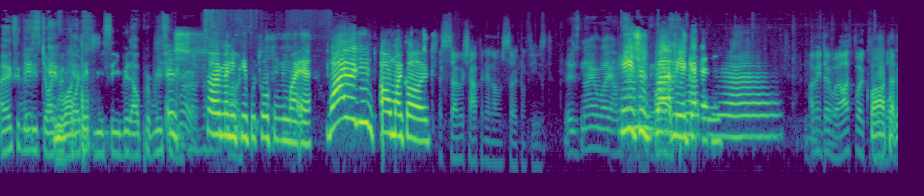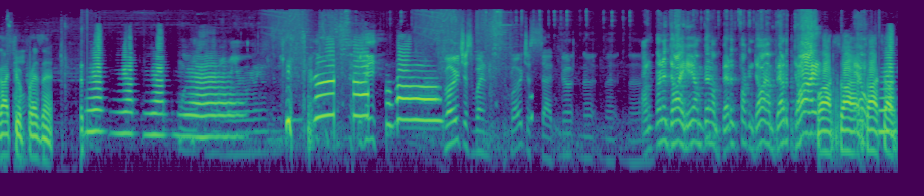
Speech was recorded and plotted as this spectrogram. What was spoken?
I accidentally This joined recording this? VC without permission. There's Bro. so many people talking in my ear. Why would you? Oh my god. There's so much happening, I'm so confused. There's no way I'm. He just doing burnt that. me again. I mean, don't worry, I've broke rule Boss, I one got you a present. Bro just went. Bro just said no, no, no, no. I'm gonna die here. I'm gonna. I'm better fucking die. I'm better to die. Boss, stop, Help. stop, stop.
